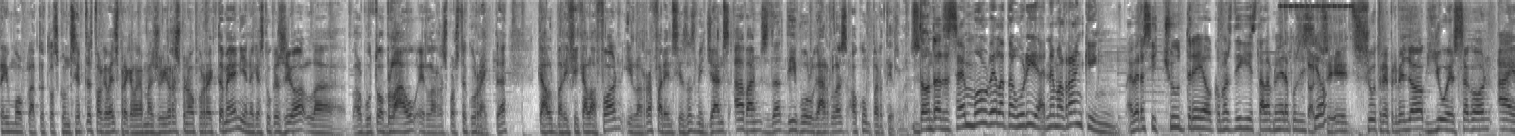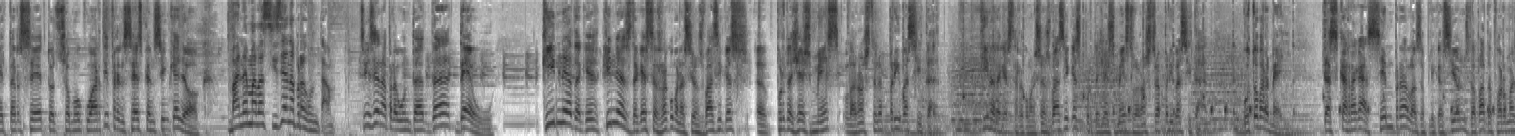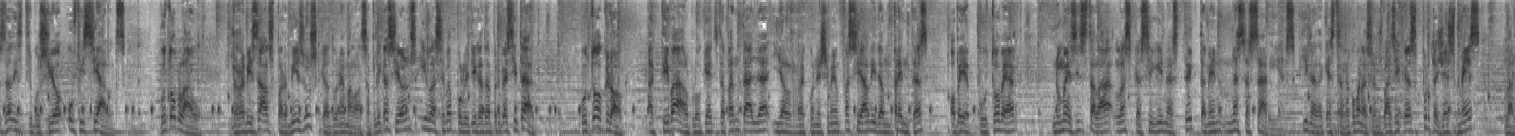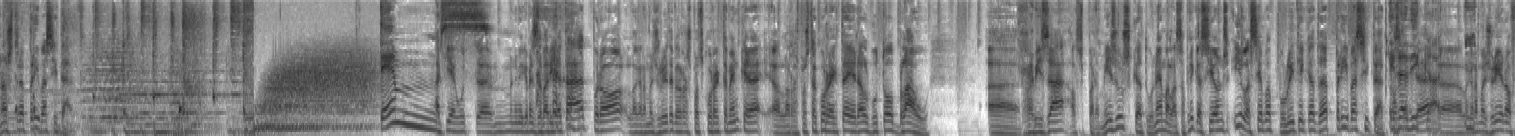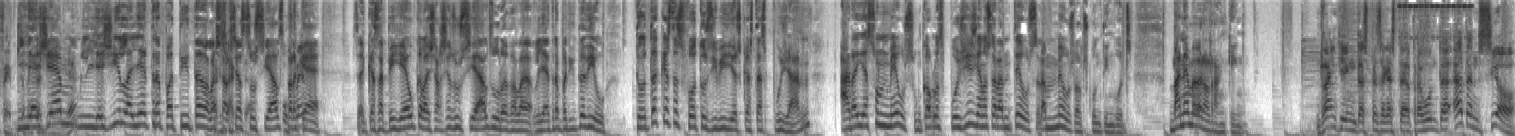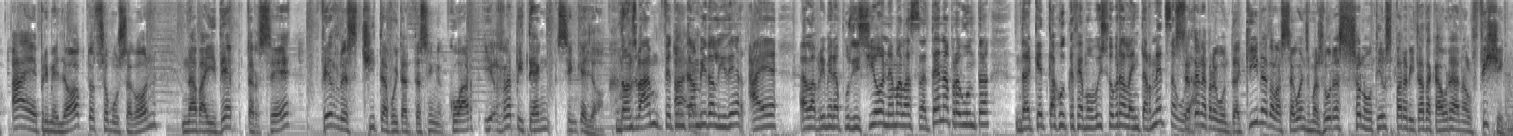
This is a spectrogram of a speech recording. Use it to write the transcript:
tenim molt clar tots els conceptes, pel que veig, perquè la majoria responeu correctament i en aquesta ocasió la, el botó blau era la resposta correcta. Cal verificar la font i les referències dels mitjans abans de divulgar-les o compartir-les. Doncs ens sabem molt bé la teoria. Anem al rànquing. A veure si Xutre, o com es digui, està a la primera posició. Doncs sí, Xutre primer lloc, Yue segon, AE tercer, Tots som un quart i Francesc en cinquè lloc. Va, anem a la sisena pregunta. Sisena pregunta de 10. Quines d'aquestes recomanacions bàsiques eh, protegeix més la nostra privacitat? Quina d'aquestes recomanacions bàsiques protegeix més la nostra privacitat? Botó vermell. Descarregar sempre les aplicacions de plataformes de distribució oficials. Botó blau. Revisar els permisos que donem a les aplicacions i la seva política de privacitat. Botó groc. Activar el bloqueig de pantalla i el reconeixement facial i d'empremtes. O bé, botó verd. Només instal·lar les que siguin estrictament necessàries. Quina d'aquestes recomanacions bàsiques protegeix més la nostra privacitat? Temps. Aquí hi ha hagut eh, una mica més de varietat, però la gran majoria també ha respost correctament, que eh, la resposta correcta era el botó blau. Uh, revisar els permisos que donem a les aplicacions i la seva política de privacitat. És a dir, que, que uh, la gran majoria no fem. Llegem, dir, llegir la lletra petita de les Exacte. xarxes socials Ho perquè que sapigueu que les xarxes socials, una de la lletra petita, diu totes aquestes fotos i vídeos que estàs pujant ara ja són meus. Un cop les pugis ja no seran teus, seran meus els continguts. Va, anem a veure el rànquing. Rànquing després d'aquesta pregunta. Atenció! AE primer lloc, tots som un segon, Navaidep tercer, Fearless Cheetah 85 quart i Repitenc cinquè lloc. Doncs va, hem fet un AE. canvi de líder. AE a la primera posició. Anem a la setena pregunta d'aquest Kahoot que fem avui sobre la internet segura. Setena pregunta. Quina de les següents mesures són útils per evitar de caure en el phishing?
